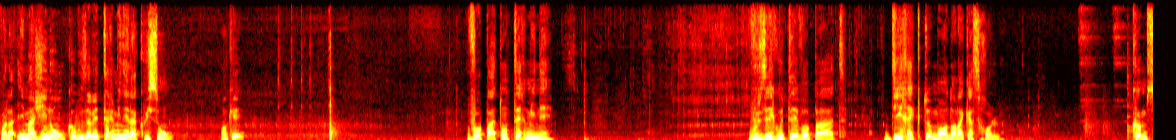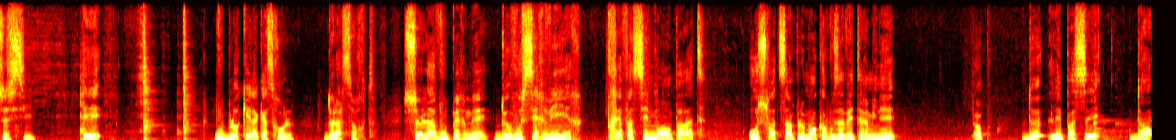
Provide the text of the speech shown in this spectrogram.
Voilà, imaginons que vous avez terminé la cuisson, ok? Vos pâtes ont terminé. Vous égouttez vos pâtes directement dans la casserole, comme ceci, et vous bloquez la casserole de la sorte. Cela vous permet de vous servir très facilement en pâte, ou soit simplement, quand vous avez terminé, de les passer dans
